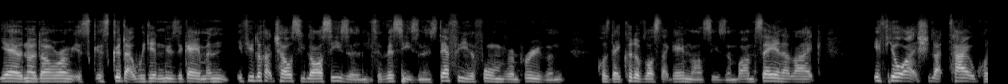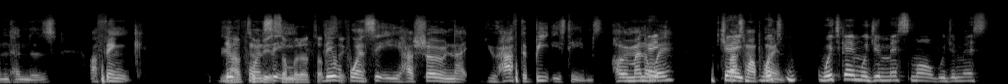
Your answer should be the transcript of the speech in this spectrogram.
Yeah, no, don't wrong. It's, it's good that we didn't lose the game. And if you look at Chelsea last season to this season, it's definitely the form of improvement because they could have lost that game last season. But I'm saying that like if you're actually like title contenders, I think Liverpool and City, some of the top Liverpool and City has shown that you have to beat these teams, home and Hey, away. Jake, That's my point. Which, which game would you miss more? Would you miss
